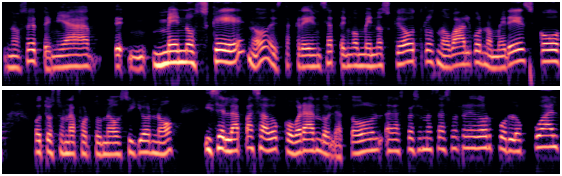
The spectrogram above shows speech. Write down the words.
no sé, tenía eh, menos que, ¿no? Esta creencia, tengo menos que otros, no valgo, no merezco, otros son afortunados y yo no, y se la ha pasado cobrándole a todas las personas a su alrededor, por lo cual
